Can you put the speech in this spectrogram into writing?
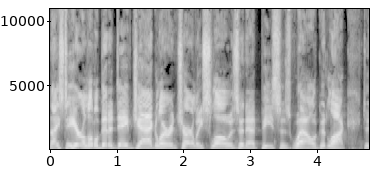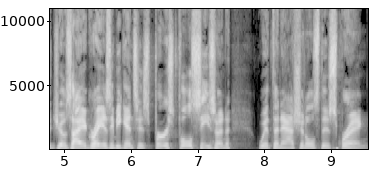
Nice to hear a little bit of Dave Jageler and Charlie Slowes in that piece as well. Good luck to Josiah Gray as he begins his first full season with the Nationals this spring.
